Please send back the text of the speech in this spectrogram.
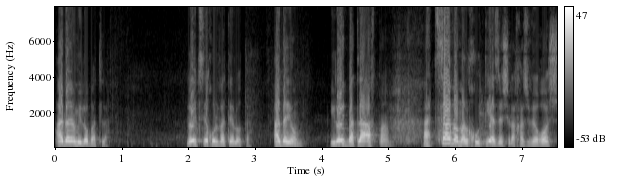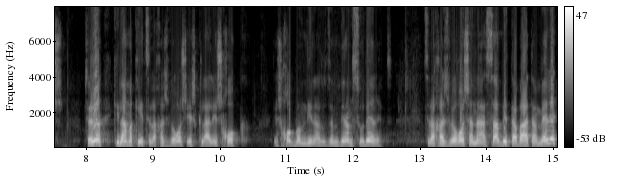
עד היום היא לא בטלה. לא הצליחו לבטל אותה, עד היום. היא לא התבטלה אף פעם. הצו המלכותי הזה של אחשורוש, בסדר? כי למה? כי אצל אחשורוש יש כלל, יש חוק. יש חוק במדינה הזאת, זו מדינה מסודרת. אצל אחשורוש הנעשה בטבעת המלך,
